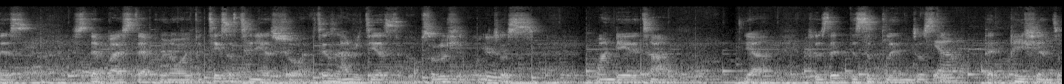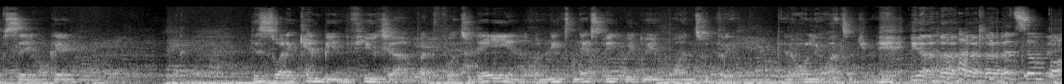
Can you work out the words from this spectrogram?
this step by step. You know, if it takes us ten years, sure. If it takes hundred years, absolutely. We'll mm. just one day at a time. Yeah. So it's that discipline, just Yeah. that, that patience of saying, okay, this is what it can be in the future, but for today and for next next week we're doing one, two, three, and only one, two, three. yeah. Keep it simple.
